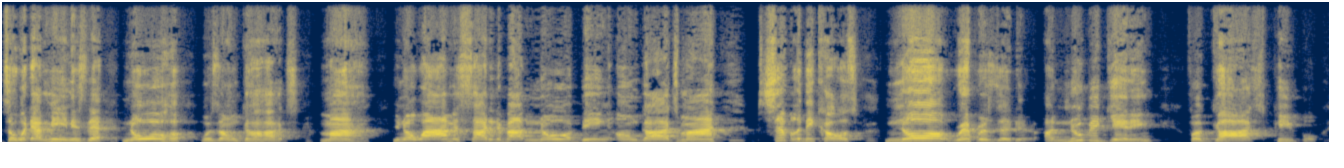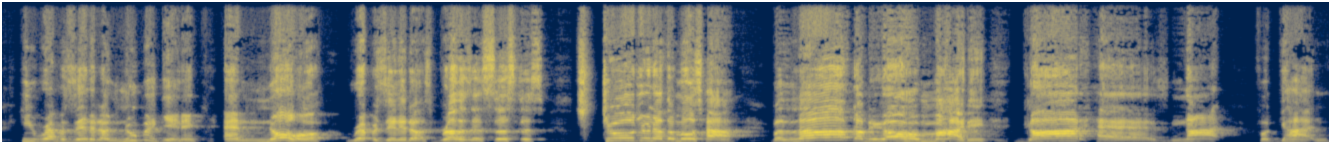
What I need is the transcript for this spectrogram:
So what that means is that Noah was on God's mind. You know why I'm excited about Noah being on God's mind? Simply because Noah represented a new beginning for God's people. He represented a new beginning, and Noah represented us. Brothers and sisters, children of the Most High, beloved of the Almighty, God has not forgotten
